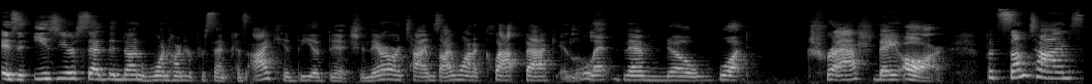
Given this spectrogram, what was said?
is it easier said than done? 100% because I can be a bitch. And there are times I want to clap back and let them know what trash they are. But sometimes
